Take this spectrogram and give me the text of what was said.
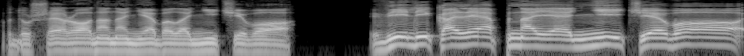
В душе Ронана не было ничего. Великолепное ничего!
